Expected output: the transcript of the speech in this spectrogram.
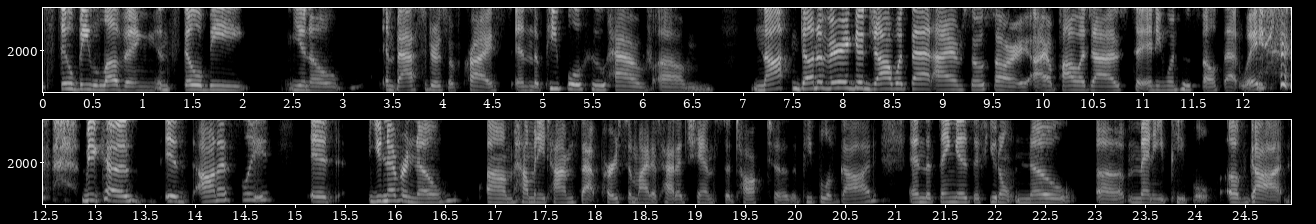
still be loving and still be, you know, ambassadors of Christ. And the people who have um, not done a very good job with that, I am so sorry. I apologize to anyone who's felt that way because it honestly, it you never know um, how many times that person might have had a chance to talk to the people of God. And the thing is, if you don't know uh, many people of God.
